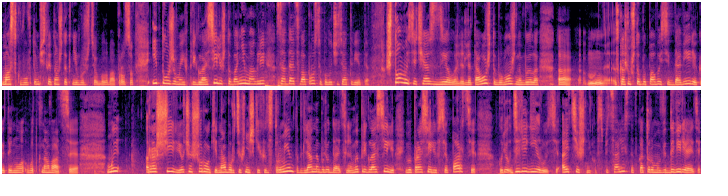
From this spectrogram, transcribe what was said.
Москву, в том числе потому, что к ней больше всего было вопросов. И тоже мы их пригласили, чтобы они могли задать вопросы, получить ответы. Что мы сейчас сделали для того, чтобы можно было, э, скажем, чтобы повысить доверие к этой, вот, к новации? Мы расширили очень широкий набор технических инструментов для наблюдателей. Мы пригласили и попросили все партии, говорю, делегируйте айтишников, специалистов, которым вы доверяете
